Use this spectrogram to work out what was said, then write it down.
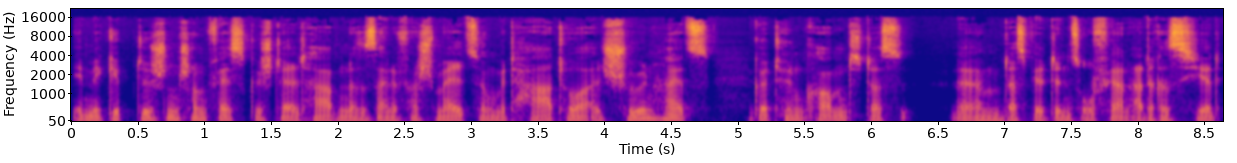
im Ägyptischen schon festgestellt haben, dass es eine Verschmelzung mit Hathor als Schönheitsgöttin Göttin kommt. Das, ähm, das wird insofern adressiert,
